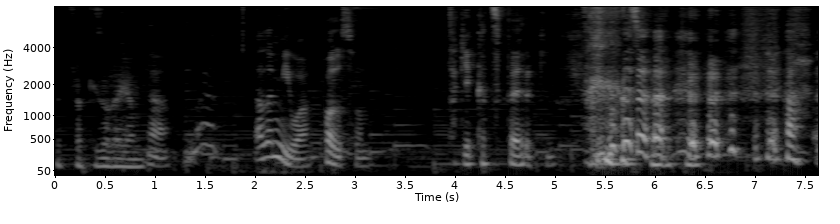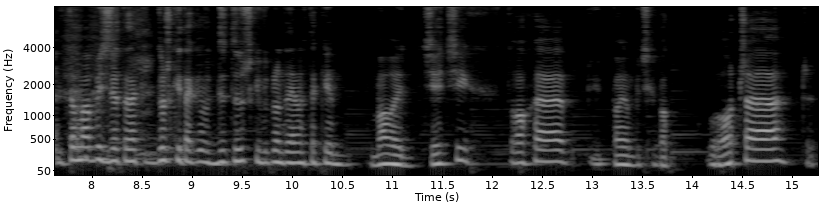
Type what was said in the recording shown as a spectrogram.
jak flaki z olejem. A, no, ale miła, wholesome. Takie kacperki. I to ma być, że te takie duszki, takie, te duszki wyglądają jak takie małe dzieci trochę i mają być chyba urocze, czy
